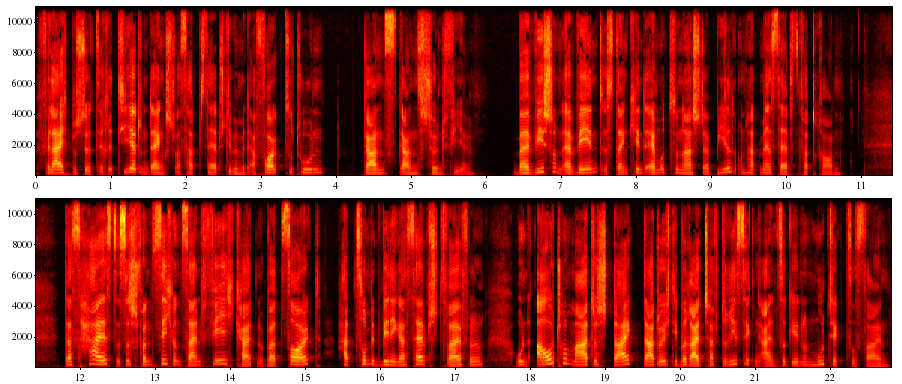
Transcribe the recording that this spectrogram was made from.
Vielleicht bist du jetzt irritiert und denkst, was hat Selbstliebe mit Erfolg zu tun? Ganz, ganz schön viel. Weil, wie schon erwähnt, ist dein Kind emotional stabil und hat mehr Selbstvertrauen. Das heißt, es ist von sich und seinen Fähigkeiten überzeugt, hat somit weniger Selbstzweifel und automatisch steigt dadurch die Bereitschaft, Risiken einzugehen und mutig zu sein.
